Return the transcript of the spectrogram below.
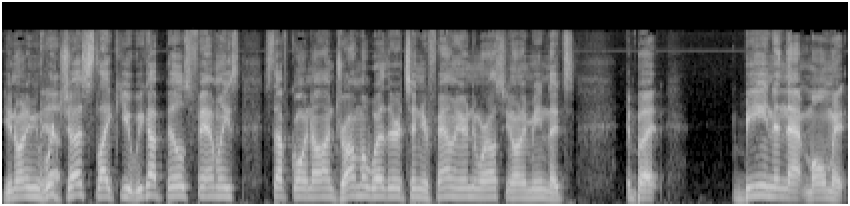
You know what I mean? We're just like you. We got bills, families, stuff going on, drama, whether it's in your family or anywhere else. You know what I mean? That's, but being in that moment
